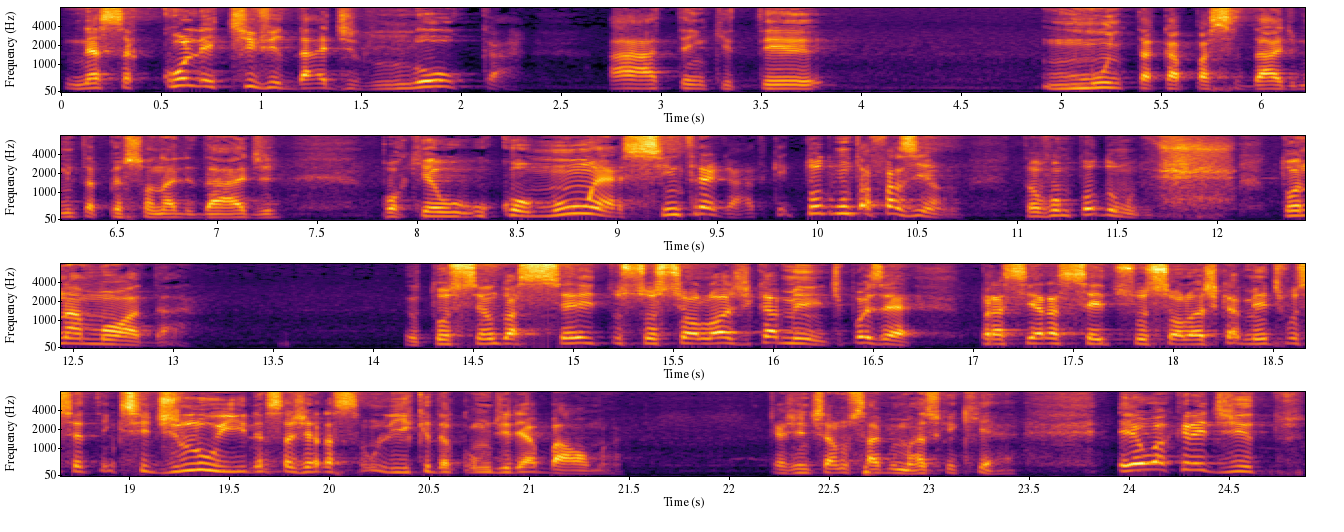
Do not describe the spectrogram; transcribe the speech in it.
nessa coletividade louca, ah, tem que ter muita capacidade, muita personalidade, porque o, comum é se entregar. Que todo mundo está fazendo? Então vamos todo mundo. Estou na moda. Eu estou sendo aceito sociologicamente. Pois é, para ser aceito sociologicamente, você tem que se diluir nessa geração líquida, como diria Balma, que a gente já não sabe mais o que é. Eu acredito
